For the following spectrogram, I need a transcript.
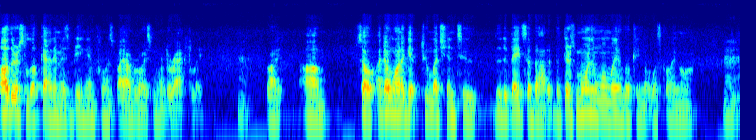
Others look at him as being influenced by Averroes more directly. Right? Um, so I don't want to get too much into the debates about it, but there's more than one way of looking at what's going on. Hmm.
